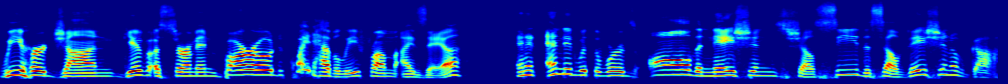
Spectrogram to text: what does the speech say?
we heard John give a sermon borrowed quite heavily from Isaiah, and it ended with the words, All the nations shall see the salvation of God.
